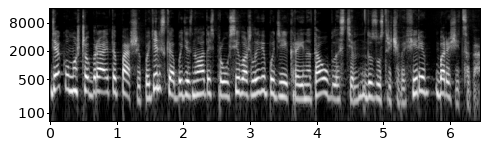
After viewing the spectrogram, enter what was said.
Дякуємо, що обираєте перший подільський, аби дізнаватись про усі важливі події країни та області. До зустрічі в ефірі. Бережіть себе.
